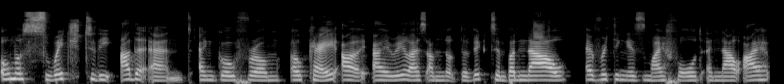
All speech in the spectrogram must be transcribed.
almost switch to the other end and go from okay i, I realize i'm not the victim but now everything is my fault and now I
